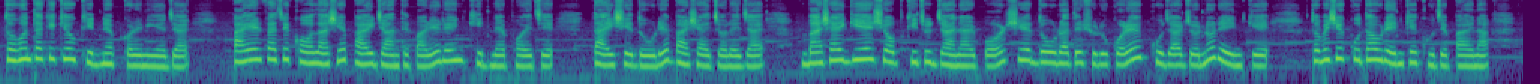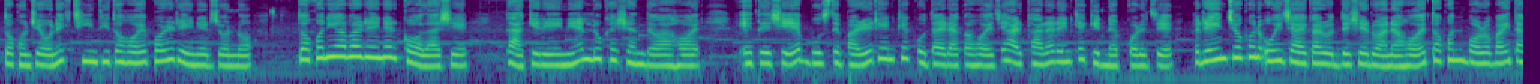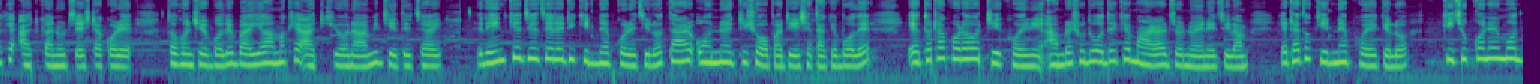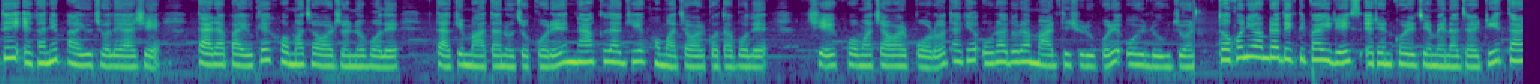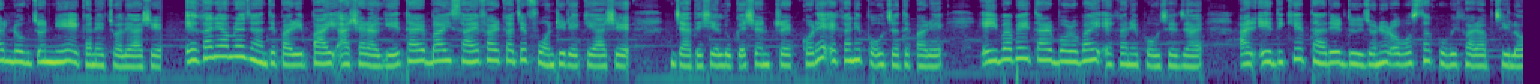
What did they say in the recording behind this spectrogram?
তখন তাকে কেউ কিডন্যাপ করে নিয়ে যায়। পায়ের কাছে কল আসে, পাই জানতে পারে রেইন কিডন্যাপ হয়েছে। তাই সে দৌড়ে বাসায় চলে যায়। বাসায় গিয়ে সব কিছু জানার পর সে দৌড়াতে শুরু করে খোঁজার জন্য রেইনকে। তবে সে কোথাও রেইনকে খুঁজে পায় না। তখন সে অনেক চিন্তিত হয়ে পড়ে রেইনের জন্য। তখনই আবার রেইনের কল আসে। তাকে রেইনের লোকেশন দেওয়া হয়। এতে সে বুঝতে পারে রেইনকে কোথায় রাখা হয়েছে আর কারা রেইনকে কিডন্যাপ করেছে। রেইন যখন ওই জায়গার উদ্দেশ্যে রওনা হয়, তখন বড় ভাই তাকে আটকানোর চেষ্টা করে। তখন সে বলে, ভাইয়া, আমাকে আটকিও না, আমি যেতে চাই। রেইনকে যে ছেলেটি কিডন্যাপ করেছিল, তার অন্য একটি সহপাঠী এসে তাকে বলে, এতটা করাও ঠিক হয়নি, আমরা শুধু ওদেরকে মারার জন্য এনেছিলাম। এটা তো কিডন্যাপ হয়ে গেল। কিছুক্ষণের মধ্যেই এখানে পায়ু চলে আসে। তারা পায়ুকে ক্ষমা চাওয়ার জন্য বলে তাকে মাথা নোচো করে নাক লাগিয়ে ক্ষমা চাওয়ার কথা বলে। সে ক্ষমা চাওয়ার পরও তাকে ওড়াদোড়া মারতে শুরু করে ওই লোকজন। তখনই আমরা দেখতে পাই রেস অ্যাটেন্ড করে যে ম্যানেজারটি তার লোকজন নিয়ে এখানে চলে আসে। এখানে আমরা জানতে পারি পাই আসার আগে তার ভাই সাইফার কাছে ফোনটি রেখে আসে, যাতে সে লোকেশন ট্র্যাক করে এখানে পৌঁছাতে পারে। এইভাবেই তার বড় ভাই এখানে পৌঁছে যায়। আর এদিকে তাদের দুইজনের অবস্থা খুবই খারাপ ছিল।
